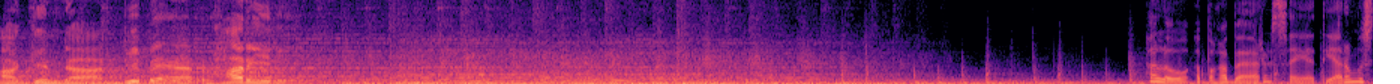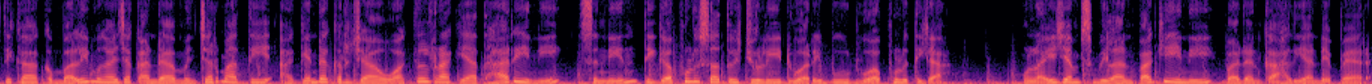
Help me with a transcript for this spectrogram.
agenda DPR hari ini. Halo, apa kabar? Saya Tiara Mustika kembali mengajak Anda mencermati agenda kerja Wakil Rakyat hari ini, Senin 31 Juli 2023. Mulai jam 9 pagi ini, Badan Keahlian DPR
